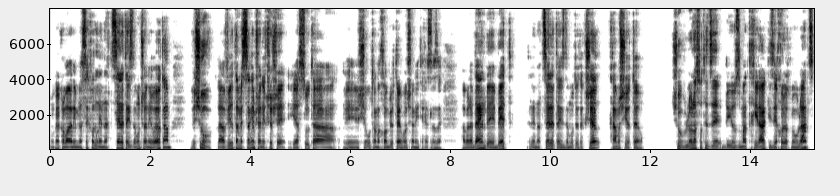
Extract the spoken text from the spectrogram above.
אוקיי? כלומר אני מנסה כבר לנצל את ההזדמנות שאני רואה אותם ושוב להעביר את המסרים שאני חושב שיעשו את השירות הנכון ביותר עוד שאני אתייחס לזה אבל עדיין בהיבט לנצל את ההזדמנות לתקשר כמה שיותר. שוב לא לעשות את זה ביוזמת תחילה כי זה יכול להיות מאולץ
